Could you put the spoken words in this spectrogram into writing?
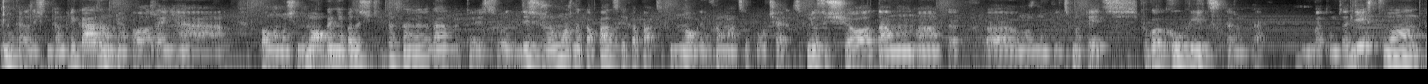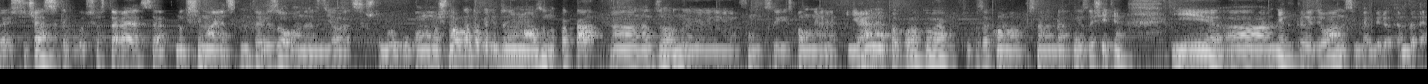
Это различные там приказы, например, положение о органе по защите персональных данных. То есть вот здесь уже можно копаться и копаться. Много информации получается. Плюс еще там как нужно будет смотреть, какой круг лиц, скажем так, в этом задействован. То есть сейчас как бы все старается максимально централизованно сделать, чтобы уполномоченный орган только этим занимался, но пока а, надзорные функции исполняет Генеральная прокуратура, типа закона о персональной данной защите, и а, некоторые дела на себя берет МВД.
